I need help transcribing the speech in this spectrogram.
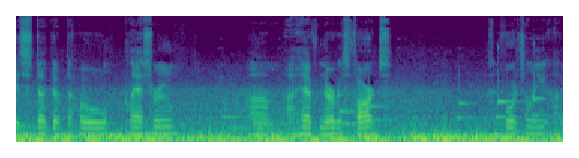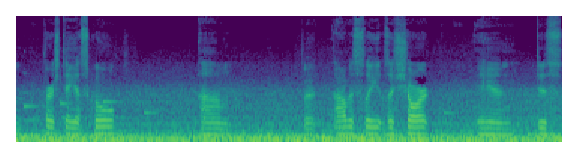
it stuck up the whole classroom. Um, I have nervous farts. Unfortunately, I'm first day of school. Um, but obviously, it was a shart and just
